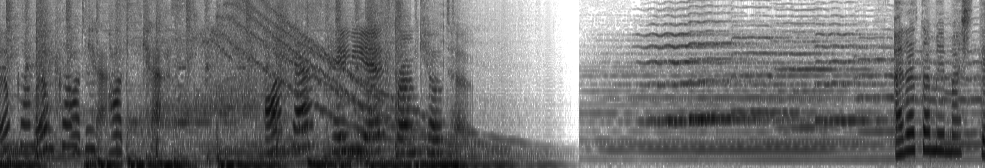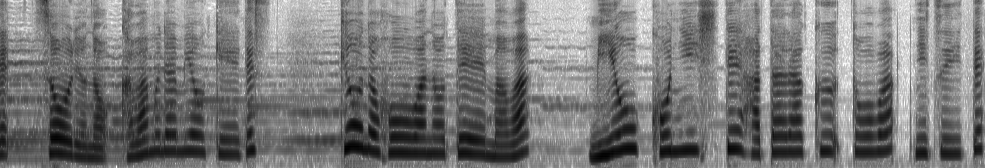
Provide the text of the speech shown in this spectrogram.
Welcome, Welcome to podcast. Podcast KBS from Kyoto. 改めまして僧侶の河村明慶です今日の法話のテーマは身を粉にして働くとはについて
